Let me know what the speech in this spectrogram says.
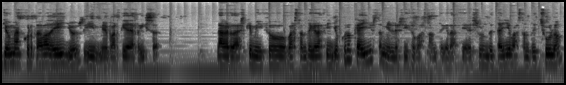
yo me acordaba de ellos y me partía de risa la verdad es que me hizo bastante gracia y yo creo que a ellos también les hizo bastante gracia. Es un detalle bastante chulo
